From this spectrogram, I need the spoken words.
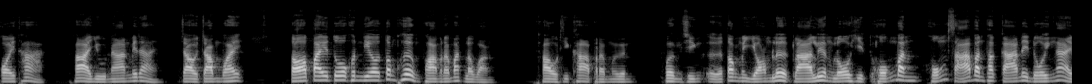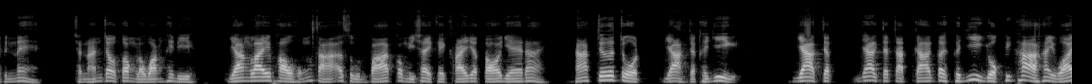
คอยท่าข้าอยู่นานไม่ได้ เจ้าจำไว้ ต่อไปตัวคนเดียวต้องเพิ่มความระมัดระวัง เท่าที่ข้าประเมิน เฟิงชิงเอ๋อต้องไม่ยอมเลิกลาเรื่องโลหิตหงบันหงสาบรรพการได้โดยง่ายเป็นแน่ ฉะนั้นเจ้าต้องระวังให้ดี อย่างไรเผ่าหงสาอสูรฟ้าก็มีใช่ใครๆจะตอแยได้ หากเจอโจทย์ยากจะขยี้ยากจะยากจะจัดการก็ขยี้ยกที่ข้าให้ไว้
